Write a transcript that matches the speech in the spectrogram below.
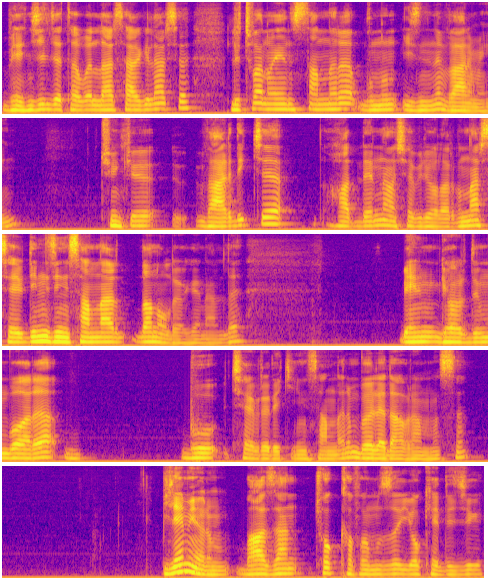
bencilce tavırlar sergilerse lütfen o insanlara bunun iznini vermeyin. Çünkü verdikçe hadlerini aşabiliyorlar. Bunlar sevdiğiniz insanlardan oluyor genelde benim gördüğüm bu ara bu çevredeki insanların böyle davranması. Bilemiyorum bazen çok kafamızı yok edici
